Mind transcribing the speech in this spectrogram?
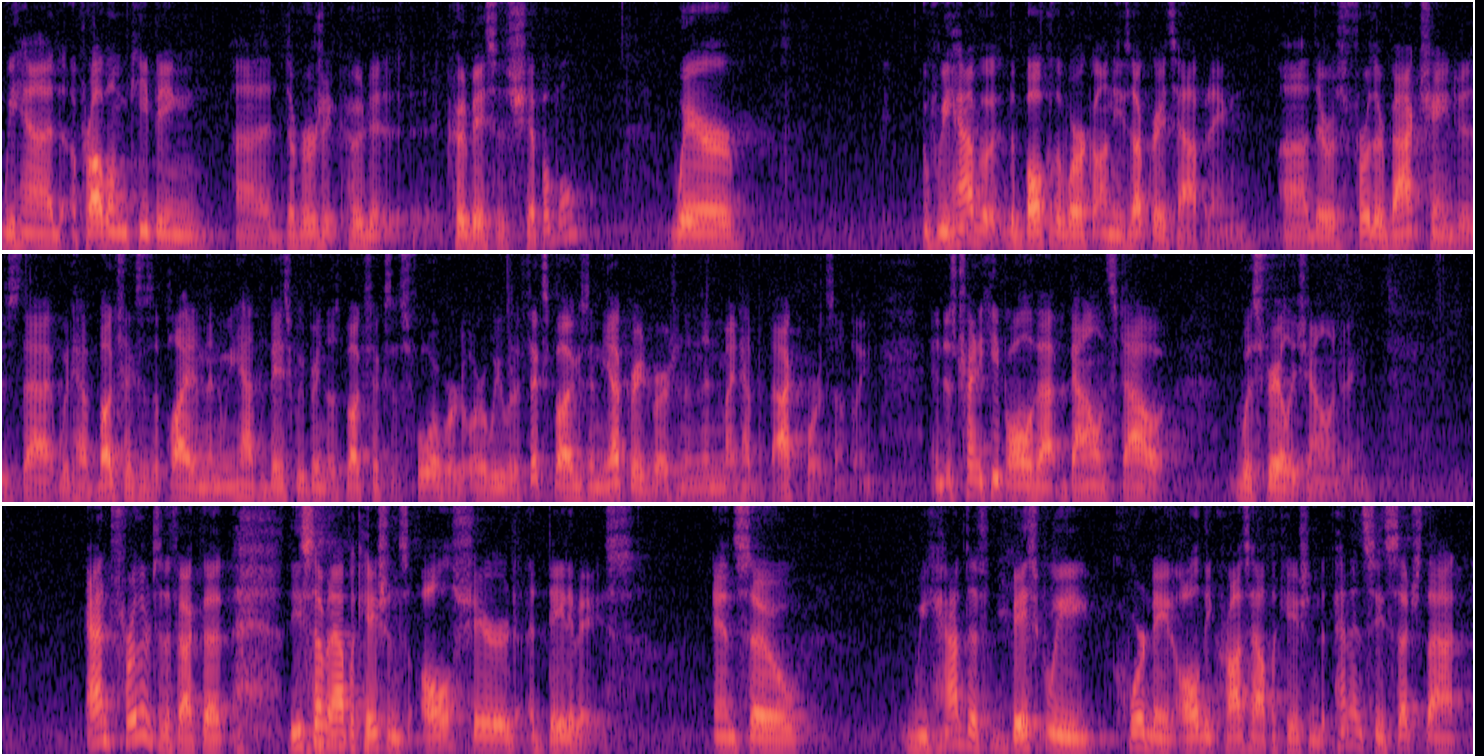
We had a problem keeping uh, divergent code, code bases shippable, where if we have a, the bulk of the work on these upgrades happening, uh, there was further back changes that would have bug fixes applied, and then we had to basically bring those bug fixes forward, or we would have fixed bugs in the upgrade version and then might have to backport something. And just trying to keep all of that balanced out was fairly challenging. Add further to the fact that these seven applications all shared a database. And so we had to basically coordinate all the cross-application dependencies such that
